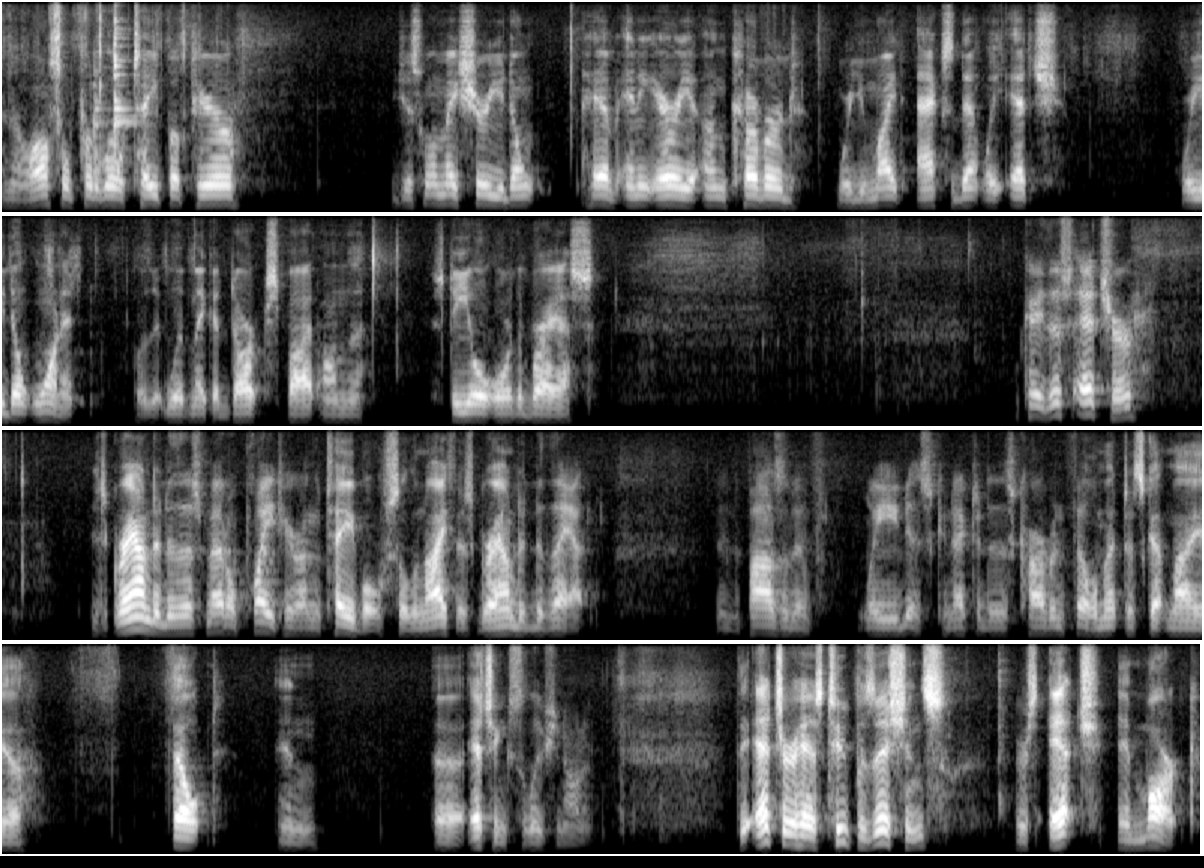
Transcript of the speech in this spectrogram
And I'll also put a little tape up here. You just want to make sure you don't have any area uncovered where you might accidentally etch where you don't want it because it would make a dark spot on the steel or the brass. Okay, this etcher is grounded to this metal plate here on the table, so the knife is grounded to that. And the positive lead is connected to this carbon filament. It's got my uh, felt and uh, etching solution on it. The etcher has two positions. There's etch and mark.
